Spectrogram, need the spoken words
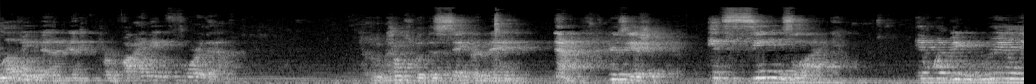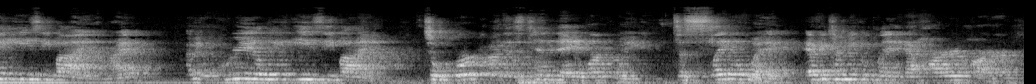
loving them and providing for them, who comes with this sacred name. Now, here's the issue. It seems like it would be really easy buying, right? I mean, really easy buying to work on this 10 day work week, to slave away. Every time you complain, it got harder and harder.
